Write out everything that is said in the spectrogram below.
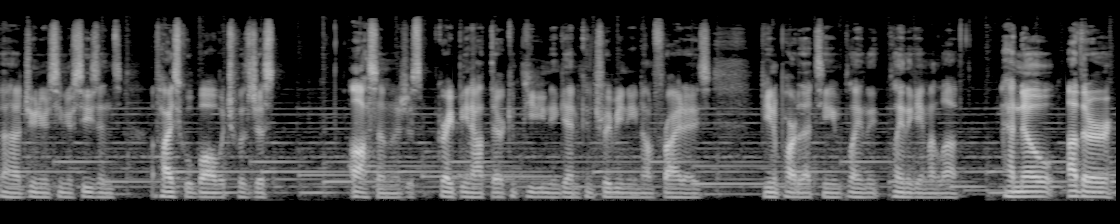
uh, junior and senior seasons of high school ball, which was just awesome. It was just great being out there, competing again, contributing on Fridays, being a part of that team, playing the playing the game I loved. Had no other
